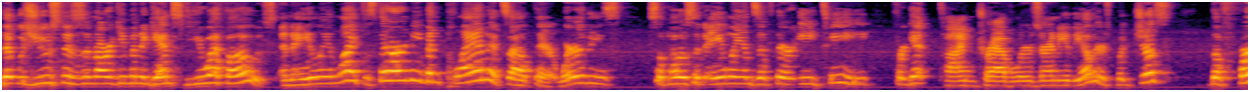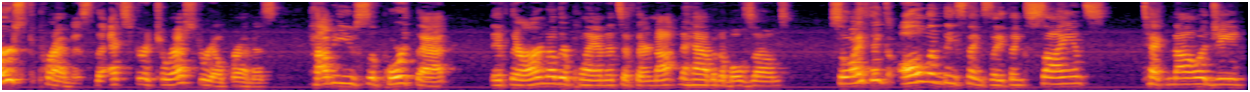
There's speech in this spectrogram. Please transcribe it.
that was used as an argument against UFOs and alien life. Is there aren't even planets out there. Where are these supposed aliens if they're ET? Forget time travelers or any of the others, but just the first premise, the extraterrestrial premise. How do you support that if there aren't other planets, if they're not in habitable zones? So I think all of these things, they think science, technology,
